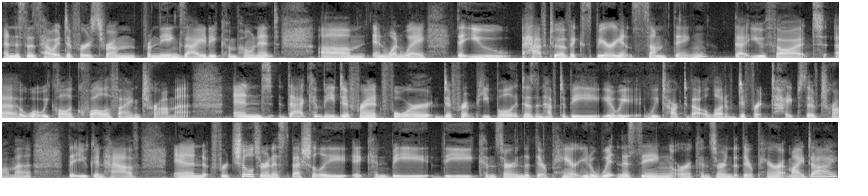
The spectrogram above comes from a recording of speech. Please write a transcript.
and this is how it differs from, from the anxiety component um, in one way, that you have to have experienced something that you thought uh, what we call a qualifying trauma. And that can be different for different people. It doesn't have to be, you know, we, we talked about a lot of different types of trauma that you can have. And for children, especially, it can be the concern that their parent, you know, witnessing or a concern that their parent might die.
